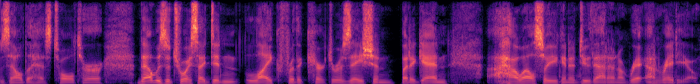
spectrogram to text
Zelda has told her. That was a choice I didn't like for the characterization, but again, how else are you going to do that on a ra- on radio?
